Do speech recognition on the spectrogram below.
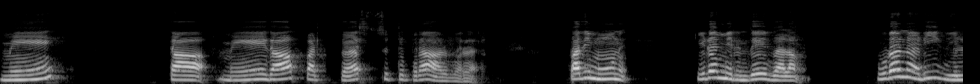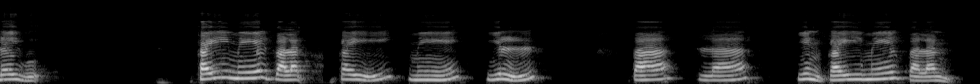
மே தா மேதா பட்கர் சுற்றுப்புற ஆர்வலர். பதிமூணு. இடமிருந்து வளம் உடனடி விளைவு. கை மேல் பலன். கை மே இல் ப ல இன் கைமேல் பலன்.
